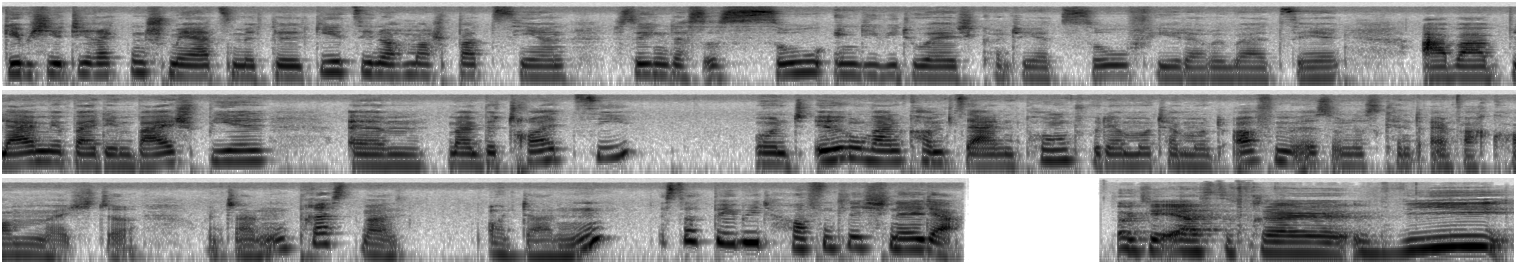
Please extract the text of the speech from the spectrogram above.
Gebe ich ihr direkt ein Schmerzmittel? Geht sie nochmal spazieren? Deswegen, das ist so individuell. Ich könnte jetzt so viel darüber erzählen. Aber bleiben wir bei dem Beispiel. Ähm, man betreut sie und irgendwann kommt sie an einen Punkt, wo der Muttermund offen ist und das Kind einfach kommen möchte. Und dann presst man. Und dann ist das Baby hoffentlich schnell da. Okay, erste Frage. Wie,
